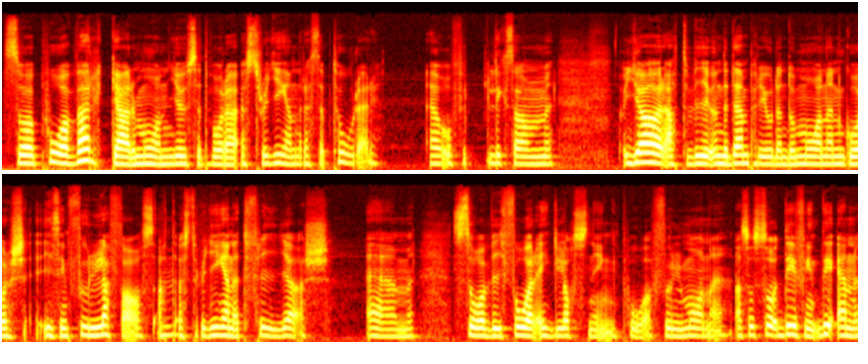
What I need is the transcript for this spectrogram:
så påverkar månljuset våra östrogenreceptorer. Eh, och för, liksom gör att vi under den perioden då månen går i sin fulla fas, att mm. östrogenet frigörs. Um, så vi får ägglossning på fullmåne. Alltså så, det, det är en av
